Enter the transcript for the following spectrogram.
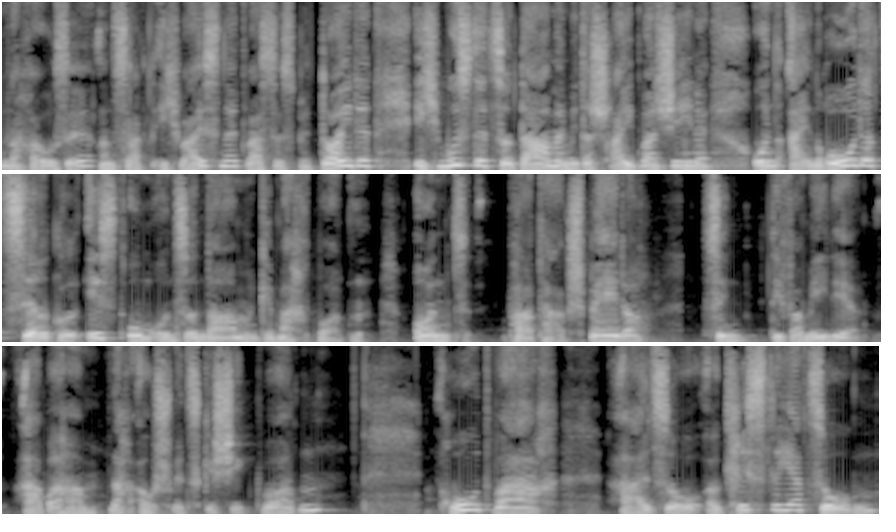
nach Hause und sagt, ich weiß nicht, was das bedeutet. Ich musste zur Dame mit der Schreibmaschine und ein roter Zirkel ist um unseren Namen gemacht worden. Und ein paar Tage später sind die Familie Abraham nach Auschwitz geschickt worden. Ruth war also äh, christlich erzogen,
